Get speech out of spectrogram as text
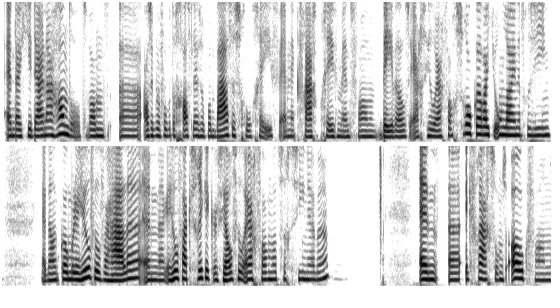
En dat je daarnaar handelt. Want als ik bijvoorbeeld een gastles op een basisschool geef. En ik vraag op een gegeven moment van... Ben je wel eens ergens heel erg van geschrokken wat je online hebt gezien? Ja, dan komen er heel veel verhalen. En heel vaak schrik ik er zelf heel erg van wat ze gezien hebben. En ik vraag soms ook van,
